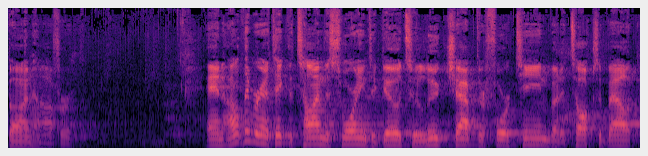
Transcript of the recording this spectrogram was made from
Bonhoeffer. And I don't think we're going to take the time this morning to go to Luke chapter 14, but it talks about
